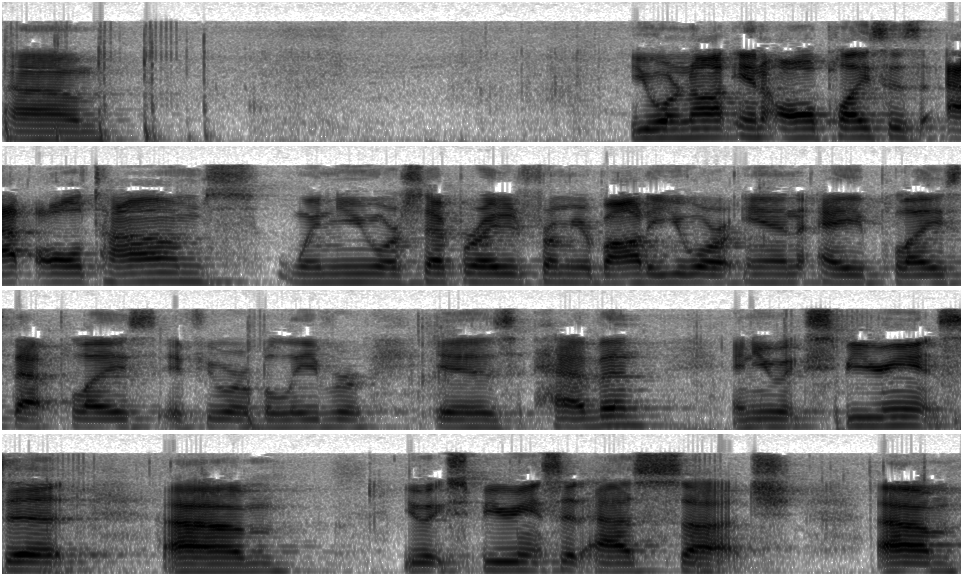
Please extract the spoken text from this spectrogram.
Um, you are not in all places at all times. When you are separated from your body, you are in a place. That place, if you are a believer, is heaven and you experience it, um, you experience it as such. Um,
